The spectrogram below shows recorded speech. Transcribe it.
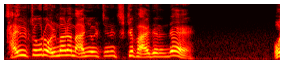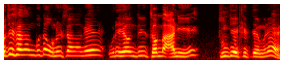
자율적으로 얼마나 많이 올지는 지켜봐야 되는데 어제 상황보다 오늘 상황에 우리 회원들이 더 많이 붕괴했기 때문에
